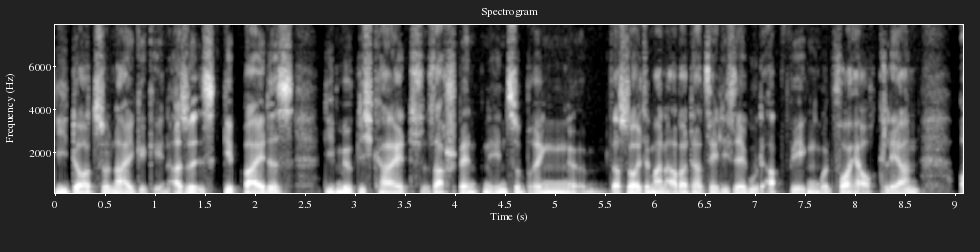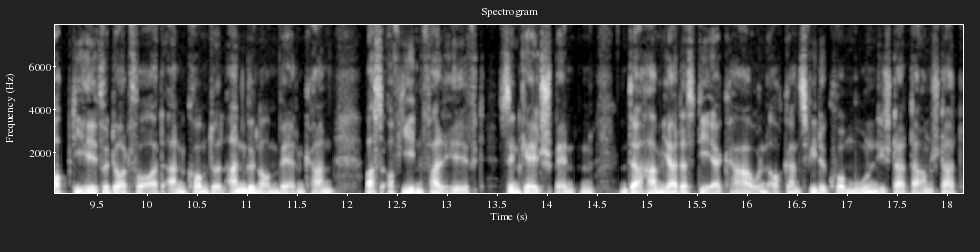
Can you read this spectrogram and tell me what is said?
die dort zur Neige gehen. Also es gibt beides, die Möglichkeit, Sachspenden hinzubringen. Das sollte man aber tatsächlich sehr gut abwägen und vorher auch klären, ob die Hilfe dort vor Ort ankommt und angenommen werden kann. Was auf jeden Fall hilft, sind Geldspenden. Und da haben ja das DRK und auch ganz viele Kommunen, die Stadt Darmstadt,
